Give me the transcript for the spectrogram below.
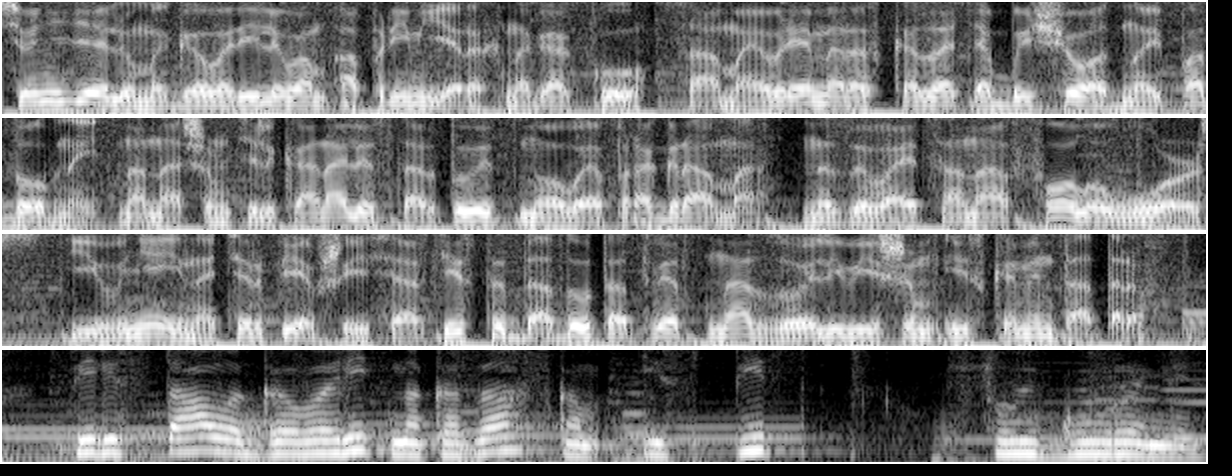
Всю неделю мы говорили вам о премьерах на Гаку. Самое время рассказать об еще одной подобной. На нашем телеканале стартует новая программа. Называется она Follow Wars. И в ней натерпевшиеся артисты дадут ответ назойливейшим из комментаторов. Перестала говорить на казахском и спит с уйгурами.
